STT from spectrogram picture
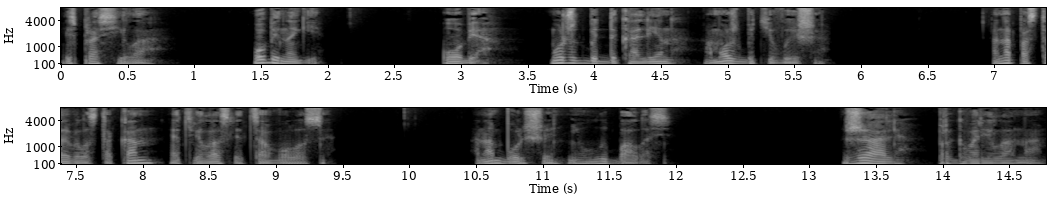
и спросила. «Обе ноги?» «Обе. Может быть, до колен, а может быть и выше». Она поставила стакан и отвела с лица волосы. Она больше не улыбалась. «Жаль», — проговорила она.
